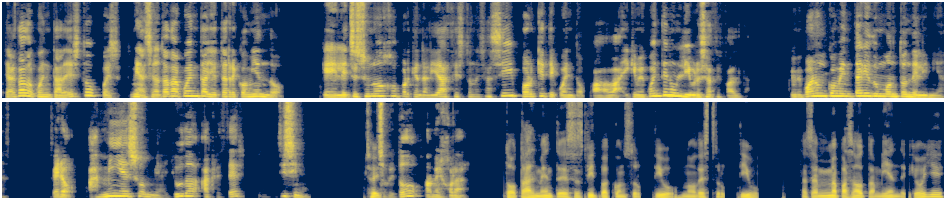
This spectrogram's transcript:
¿te has dado cuenta de esto? Pues mira, si no te has dado cuenta, yo te recomiendo que le eches un ojo porque en realidad esto no es así, porque te cuento, y que me cuenten un libro si hace falta, que me pongan un comentario de un montón de líneas. Pero a mí eso me ayuda a crecer muchísimo. Y sobre todo a mejorar. Totalmente, ese es feedback constructivo, no destructivo. O sea, a mí me ha pasado también de que, oye,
